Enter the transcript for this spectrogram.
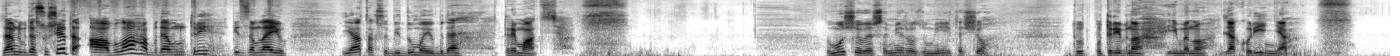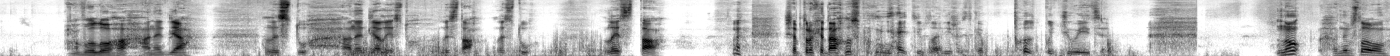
Землю буде сушити, а влага буде внутрі під землею. Я так собі думаю, буде триматися. Тому що ви самі розумієте, що тут потрібна іменно для коріння волога, а не для листу, а не для листу. Листа, листу. Листа. Ще б трохи наголос поміняйте і взагалі щось таке почується. Ну, одним словом,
